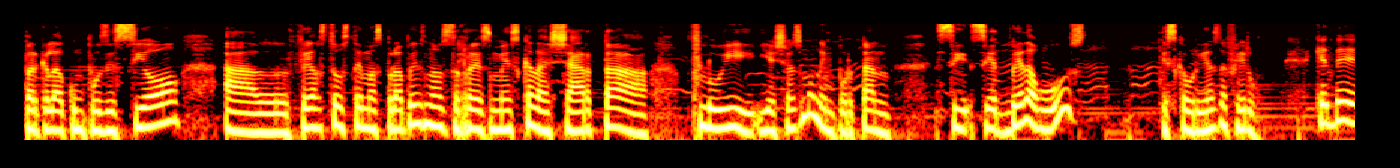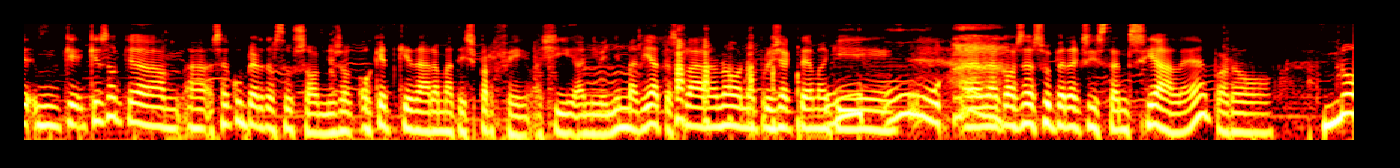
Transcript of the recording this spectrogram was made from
Perquè la composició, el fer els teus temes propis no és res més que deixar-te fluir, i això és molt important. Si, si et ve de gust, és que hauries de fer-ho. Què, ve, mm, què, què és el que eh, s'ha complert dels teus somnis o, o què et queda ara mateix per fer, així, a nivell immediat? És clar, no, no projectem aquí Uh, eh, una cosa superexistencial, eh? però... No,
